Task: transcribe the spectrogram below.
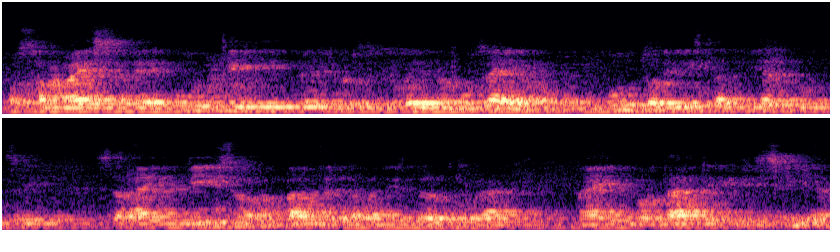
possano essere utili per il costituendo museo. Dal punto di vista di Iannuzzi sarà inviso da parte della magistratura, ma è importante che ci sia,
